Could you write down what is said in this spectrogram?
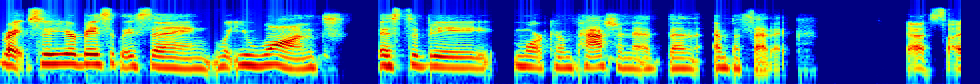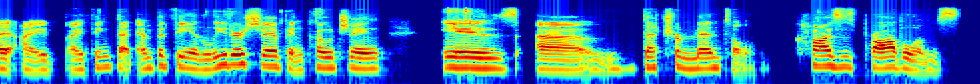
Right. So you're basically saying what you want is to be more compassionate than empathetic. Yes, I I, I think that empathy and leadership and coaching is um, detrimental, causes problems.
